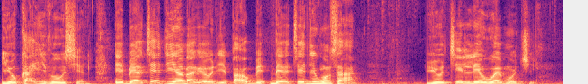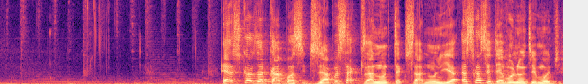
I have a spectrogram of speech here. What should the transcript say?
yo ka arrivé au ciel. Et Berthier dit un bagage au départ, Ber- Berthier dit comme ça, yo te mon Dieu. Est-ce que vous avez pensé, c'est après ça que nous texte nous est-ce que c'était volonté mon Dieu?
